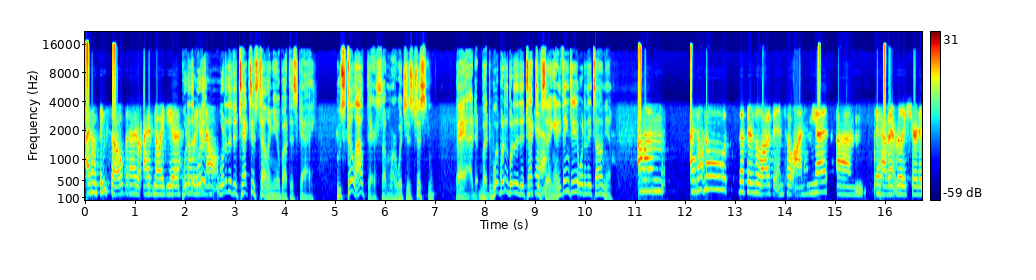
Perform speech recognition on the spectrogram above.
I don't think so, but I, I have no idea. What no are the what are, what are the detectives telling you about this guy who's still out there somewhere, which is just bad? But what what are, what are the detectives Yeah. saying? Anything to you? What are they telling you? Um, I don't know that there's a lot of info on him yet. Um, they haven't really shared a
